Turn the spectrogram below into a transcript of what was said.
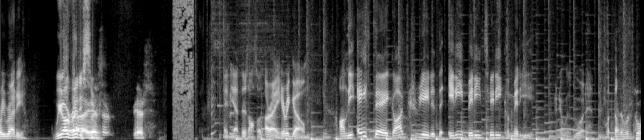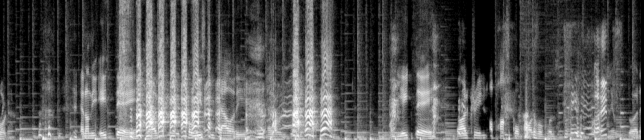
we ready? We are ready, Uh, sir. Yes, sir. Yes. And yeah, there's also. Alright, here we go. On the eighth day, God created the itty bitty titty committee, and it was good. What the And it was fuck? good. And on the eighth day, God created police brutality, and it was good. On the eighth day, God created a possible buzz, Possible buzz. and it was good.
